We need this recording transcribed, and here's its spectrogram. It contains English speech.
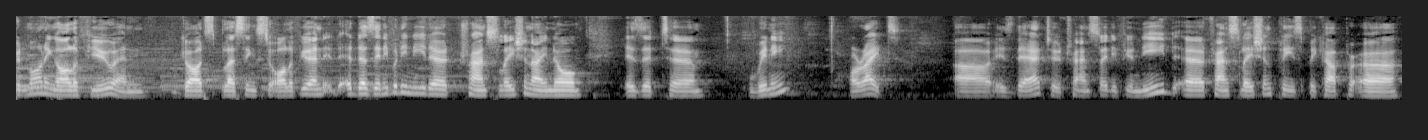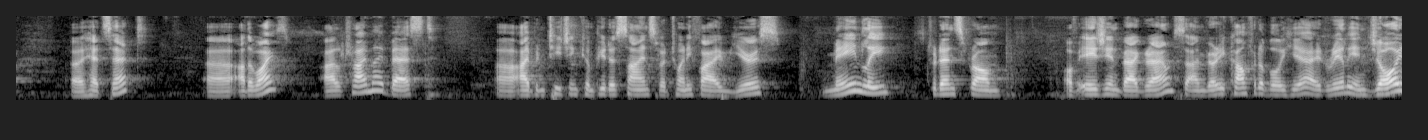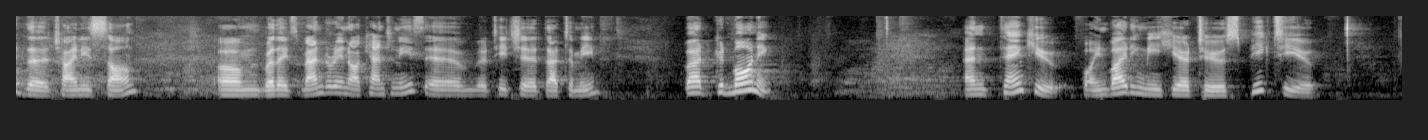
Good morning, all of you, and God's blessings to all of you. And does anybody need a translation? I know, is it uh, Winnie? All right. Uh, is there to translate. If you need a translation, please pick up uh, a headset. Uh, otherwise, I'll try my best. Uh, I've been teaching computer science for 25 years, mainly students from of Asian backgrounds. I'm very comfortable here. I really enjoyed the Chinese song. Um, whether it's Mandarin or Cantonese, uh, teach that to me. But good morning. And thank you for inviting me here to speak to you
